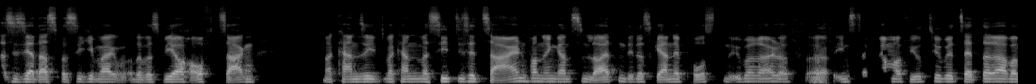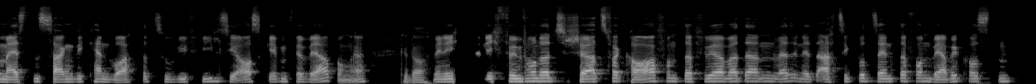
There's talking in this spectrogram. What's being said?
Das ist ja das, was ich immer oder was wir auch oft sagen man kann sich, man kann, man sieht diese Zahlen von den ganzen Leuten, die das gerne posten, überall auf, ja. auf Instagram, auf YouTube etc., aber meistens sagen die kein Wort dazu, wie viel sie ausgeben für Werbung. Ja? Genau. Wenn ich, wenn ich 500 Shirts verkaufe und dafür aber dann, weiß ich nicht, 80 Prozent davon Werbekosten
